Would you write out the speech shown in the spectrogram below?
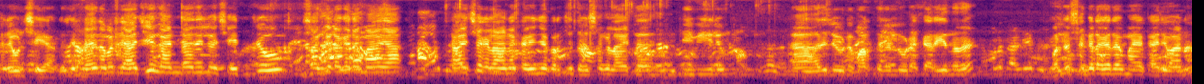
അനൗൺസ് ചെയ്യാണ്. അതായത് നമ്മുടെ രാജ്യം കണ്ടതിൽ വെച്ച് ഏറ്റവും സങ്കടകരമായ കാഴ്ചകളാണ് കഴിഞ്ഞ കുറച്ച് ദിവസങ്ങളായിട്ട് ടി വിയിലും അതിലൂടെ വാർത്തകളിലൂടെ ഒക്കെ അറിയുന്നത്. വളരെ സങ്കടകരമായ കാര്യമാണ്.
